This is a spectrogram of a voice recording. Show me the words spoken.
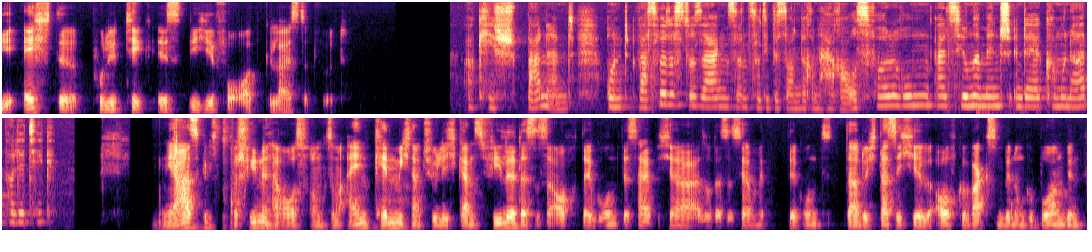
die echte Politik ist, die hier vor Ort geleistet wird. Okay, spannend. Und was würdest du sagen, sind so die besonderen Herausforderungen als junger Mensch in der Kommunalpolitik? Ja, es gibt verschiedene Herausforderungen. Zum einen kennen mich natürlich ganz viele. Das ist auch der Grund, weshalb ich ja, also das ist ja mit der Grund, dadurch, dass ich hier aufgewachsen bin und geboren bin,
